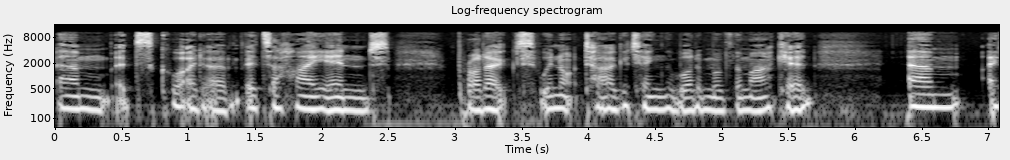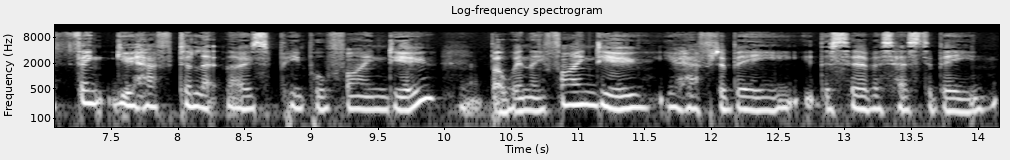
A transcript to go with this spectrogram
um, it's quite a it's a high end product. We're not targeting the bottom of the market. Um, I think you have to let those people find you, Yeah. but when they find you, you have to be the service has to be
